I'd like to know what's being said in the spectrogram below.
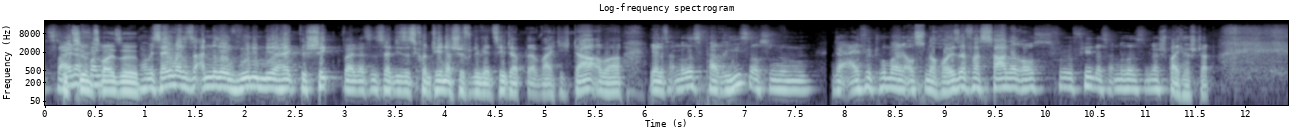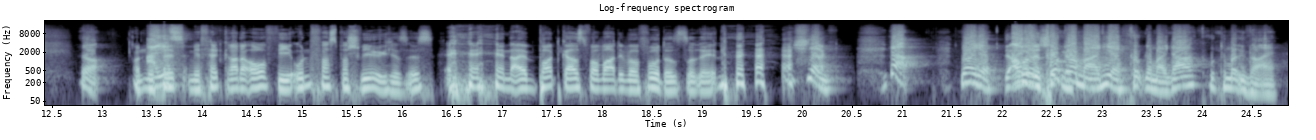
zwei Beziehungsweise- davon habe ich selber gemacht, das andere wurde mir halt geschickt, weil das ist ja dieses Containerschiff, von dem ich erzählt habe, da war ich nicht da, aber ja, das andere ist Paris, aus so einem, der Eiffelturm halt aus so einer Häuserfassade raus fotografiert, das andere ist in der Speicherstadt. Ja. Und mir Alles, fällt, mir fällt gerade auf, wie unfassbar schwierig es ist, in einem Podcast-Format über Fotos zu reden. stimmt. Ja, Leute, Ja, aber also guck doch mal hier, guck doch mal da, guck doch mal überall.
